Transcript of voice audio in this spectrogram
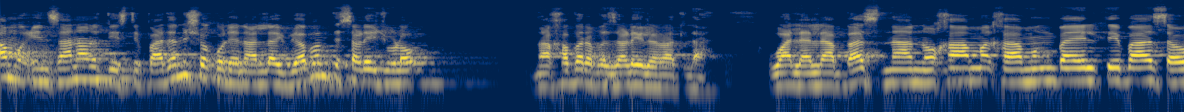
عام انسانانو ته استفاده نشو کولی نه الله بیا هم ته سړی جوړو نا خبره به زړې لراتله وللا بس نا نو خامخا مونږ به التباس او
